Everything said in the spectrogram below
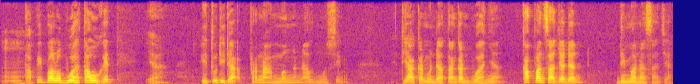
Mm. Tapi kalau buah tauhid ya itu tidak pernah mengenal musim. Dia akan mendatangkan buahnya kapan saja dan di mana saja.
